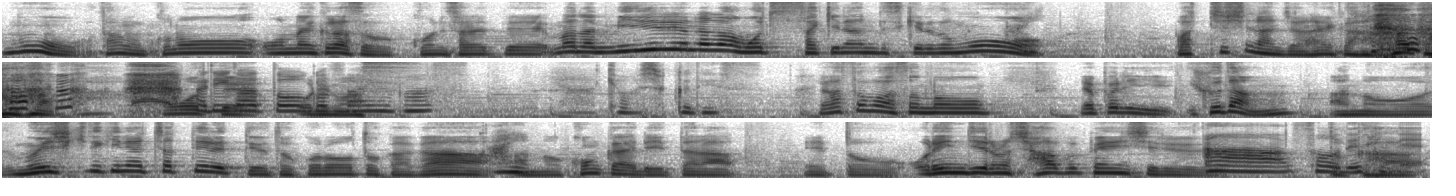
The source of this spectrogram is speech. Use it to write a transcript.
もう多分このオンラインクラスを購入されてまだ見れるのはもうちょっと先なんですけれども、はい。バッチシなんじゃないかなとは 思ありってがとうございおりま。ます。すいや恐縮です。であとはそのやっぱり普段あの無意識的にやっちゃってるっていうところとかが、はい。あの今回で言ったら、えっと、オレンジ色のシャープペンシルああそうですね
